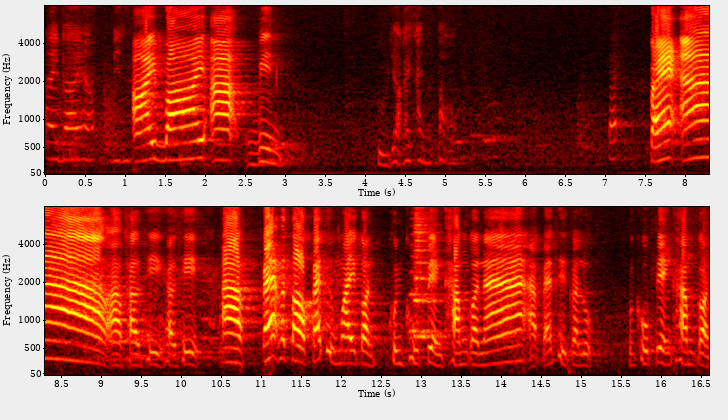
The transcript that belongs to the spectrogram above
I buy a bin I buy a bin หนูอยากให้ใครมาตอบ แปะอ้าวอ้าวเข้าที่เข้าที่อ้าวแปะมาตอบแปะถือไมค์ก่อน คุณครูเปลี่ยนคำก่อนนะอะแปะถือก่อนลูก คุณครูเปลี่ยนคำก่อน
